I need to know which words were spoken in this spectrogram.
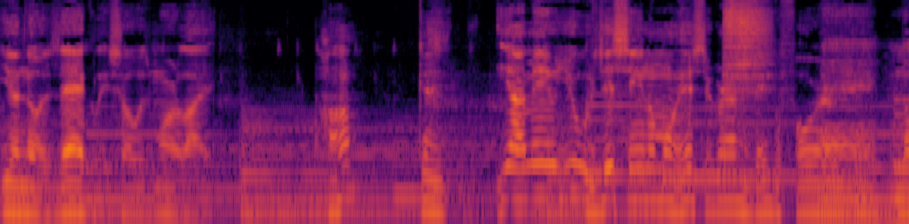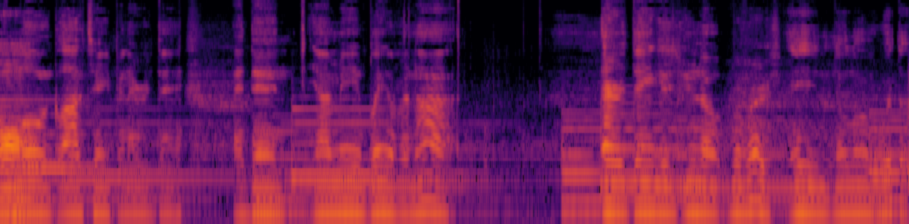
you don't know exactly, so it's more like, huh? Because you know what I mean? You was just seeing them on Instagram the day before, Man, everything. Normal. and Glock tape and everything. And then, you know what I mean? Blink of an eye, everything is, you know, reversed. And he's no longer with us.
